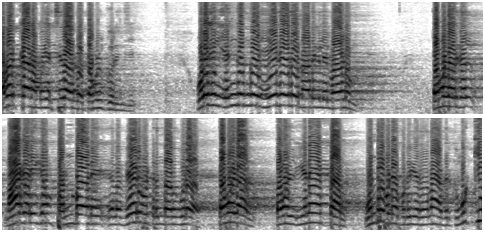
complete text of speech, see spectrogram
அதற்கான முயற்சி தான் அந்த தமிழ் குறிஞ்சி. உலகில் எங்கெங்கோ ஏதேதோ நாடுகளில் வாழும் தமிழர்கள் நாகரிகம் பண்பாடு இதெல்லாம் வேறுபட்டு இருந்தாலும் கூட தமிழால் தமிழ் இணையத்தால் ஒன்றுபட முடிகிறதுனா அதற்கு முக்கிய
